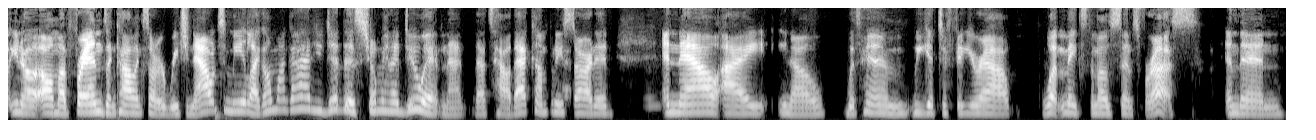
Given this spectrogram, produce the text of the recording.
you know all my friends and colleagues started reaching out to me like, "Oh my God, you did this! Show me how to do it!" And that that's how that company started. And now I, you know, with him, we get to figure out what makes the most sense for us, and then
